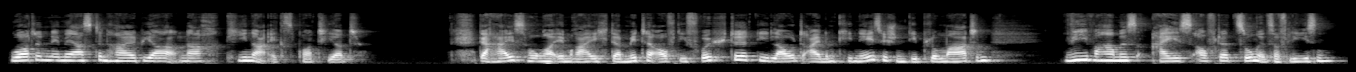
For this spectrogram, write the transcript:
wurden im ersten Halbjahr nach China exportiert. Der Heißhunger im Reich der Mitte auf die Früchte, die laut einem chinesischen Diplomaten wie warmes Eis auf der Zunge zerfließen,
